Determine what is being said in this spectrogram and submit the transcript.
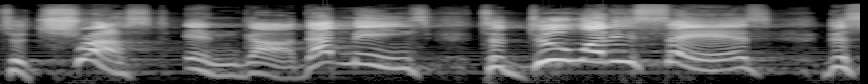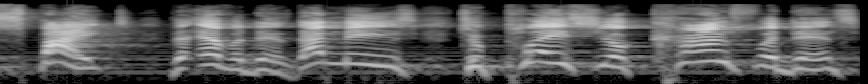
to trust in God. That means to do what he says despite the evidence. That means to place your confidence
